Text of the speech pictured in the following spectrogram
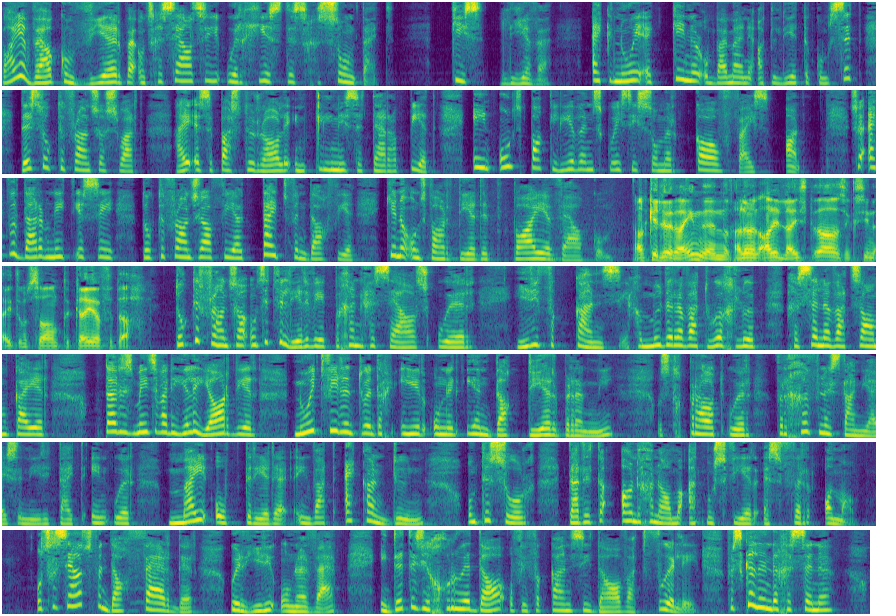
Baie welkom weer by ons geselsie oor geestesgesondheid. Kies lewe. Ek nooi 'n kenner om by my in die ateljee te kom sit. Dis Dr. François Swart. Hy is 'n pastorale en kliniese terapeut en ons pak lewenskwessies sommer kaalvuis aan. So ek wil darm net eers sê Dr. François vir jou tyd vandag vir. Ken ons waardeer dit baie welkom. Dankie Lorraine en hallo aan al die luisteraars. Ek sien uit om saam te kuier vandag. Dokter Fransa, ons het verlede week begin gesels oor hierdie vakansie, gemoedere wat hoogloop, gesinne wat saam kuier. Daar is mense wat die hele jaar deur nooit 24 uur onder een dak deurbring nie. Ons het gepraat oor vergifnis dan juis in hierdie tyd en oor my optrede en wat ek kan doen om te sorg dat dit 'n aangename atmosfeer is vir almal. Ons gesels vandag verder oor hierdie onderwerp en dit is die groot dae of die vakansiedae wat voorlê. Verskillende gesinne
